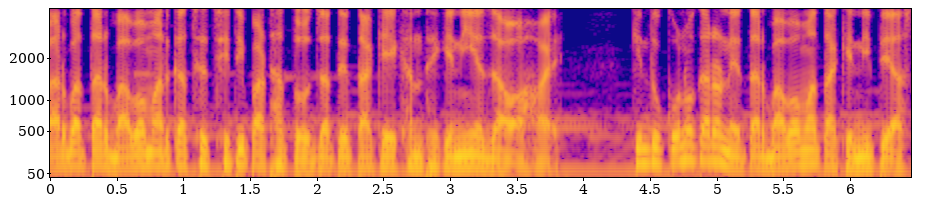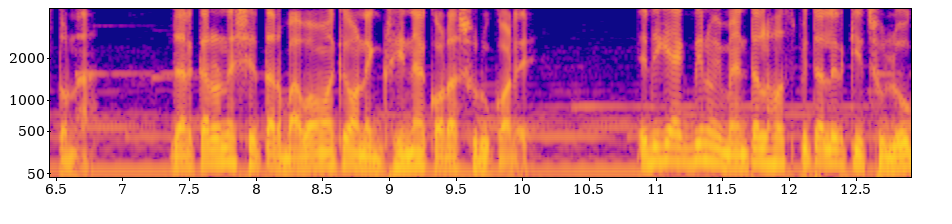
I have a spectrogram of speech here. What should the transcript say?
বারবার তার বাবা মার কাছে ছিটি পাঠাতো যাতে তাকে এখান থেকে নিয়ে যাওয়া হয়। কিন্তু কোনো কারণে তার বাবা মা তাকে নিতে আসতো না, যার কারণে সে তার বাবা মাকে অনেক ঘৃণা করা শুরু করে। এদিকে একদিন ওই মেন্টাল হসপিটালের কিছু লোক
